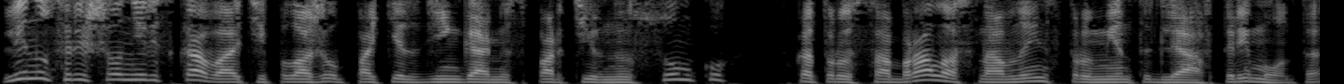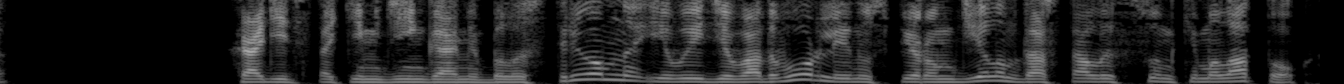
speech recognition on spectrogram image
Линус решил не рисковать и положил пакет с деньгами в спортивную сумку, в которую собрал основные инструменты для авторемонта. Ходить с такими деньгами было стрёмно, и, выйдя во двор, Линус первым делом достал из сумки молоток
